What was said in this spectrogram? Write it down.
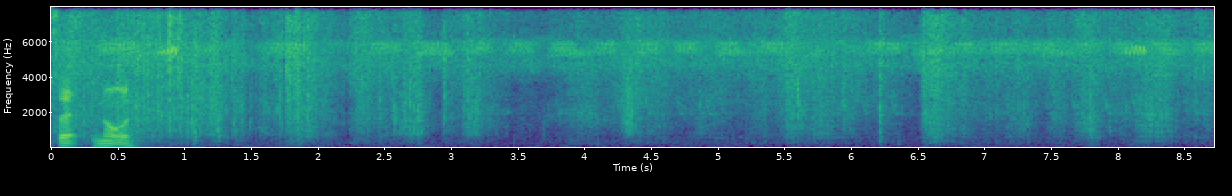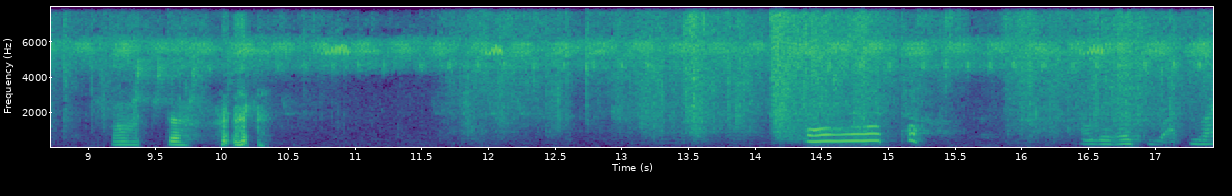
แซ่พี่น้องเอ้ยโอ้เจ้า โอ้โต เอาดูให้สวัสดไว้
